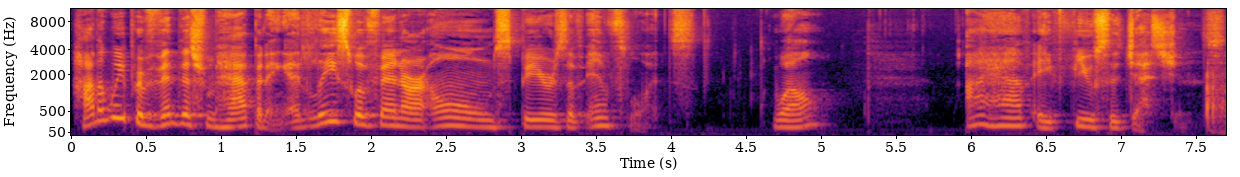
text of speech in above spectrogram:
How do we prevent this from happening, at least within our own spheres of influence? Well, I have a few suggestions.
